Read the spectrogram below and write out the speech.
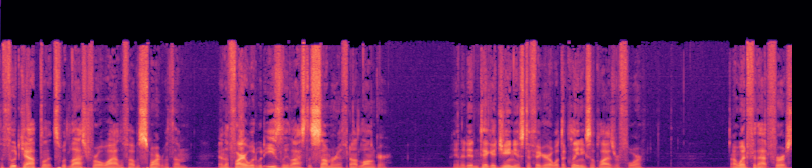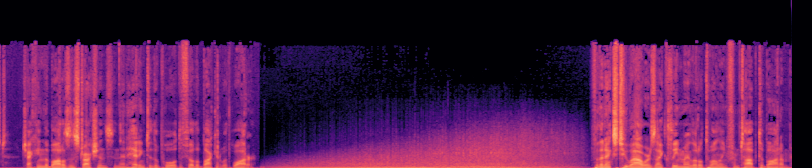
The food caplets would last for a while if I was smart with them, and the firewood would easily last the summer, if not longer. And it didn't take a genius to figure out what the cleaning supplies were for. I went for that first, checking the bottle's instructions, and then heading to the pool to fill the bucket with water. For the next two hours, I cleaned my little dwelling from top to bottom,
